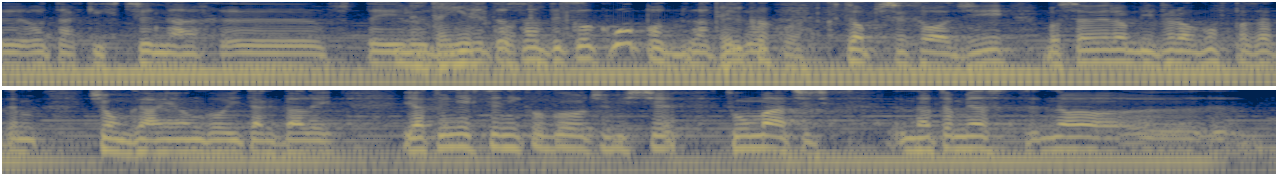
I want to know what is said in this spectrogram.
y, o takich czynach y, w tej No to rodzinie, jest to są tylko kłopot dla Tylko tego, kłopot. kto przychodzi, bo sobie robi wrogów, poza tym ciągają go i tak dalej. Ja tu nie chcę nikogo oczywiście tłumaczyć, natomiast no... y,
